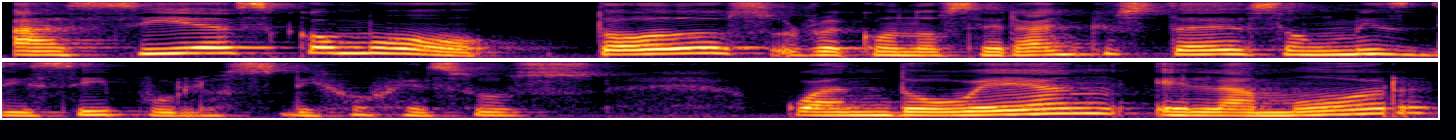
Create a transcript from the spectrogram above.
Así es como todos reconocerán que ustedes son mis discípulos, dijo Jesús, cuando vean el amor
